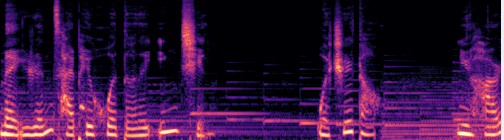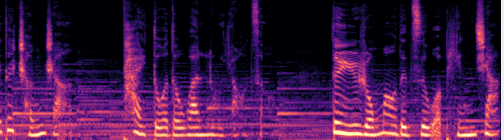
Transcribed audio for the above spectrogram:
美人才配获得的殷勤。我知道，女孩的成长，太多的弯路要走，对于容貌的自我评价，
